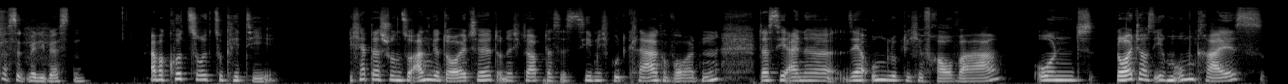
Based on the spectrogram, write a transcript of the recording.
Das sind mir die besten. Aber kurz zurück zu Kitty ich habe das schon so angedeutet und ich glaube, das ist ziemlich gut klar geworden, dass sie eine sehr unglückliche Frau war und Leute aus ihrem Umkreis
